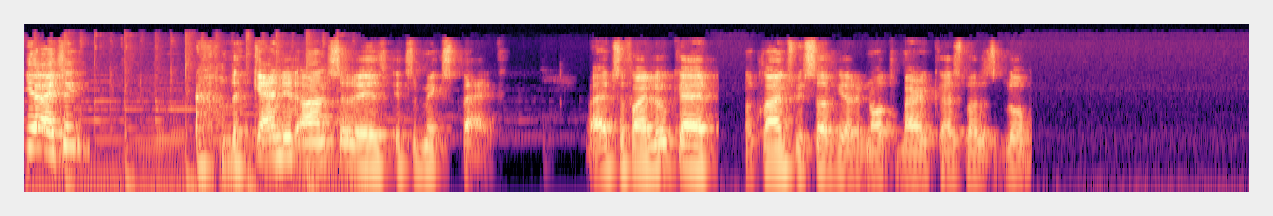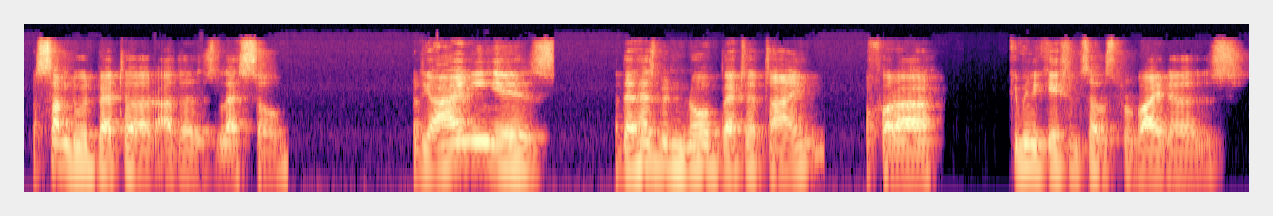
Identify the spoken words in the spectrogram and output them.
Yeah, I think the candid answer is it's a mixed bag, right? So if I look at the clients we serve here in North America as well as global, some do it better, others less so. The irony is there has been no better time for our communication service providers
